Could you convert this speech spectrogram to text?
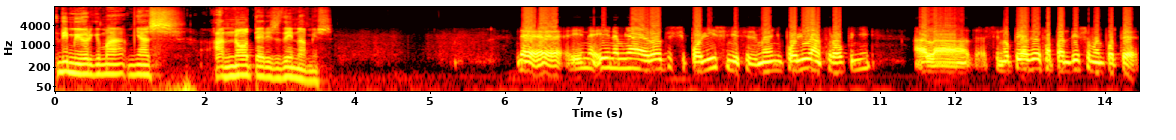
δημιούργημα μιας ανώτερης δύναμης. Ναι, ε, είναι, είναι μια ερώτηση πολύ συνηθισμένη, πολύ ανθρώπινη αλλά στην οποία δεν θα απαντήσουμε ποτέ.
